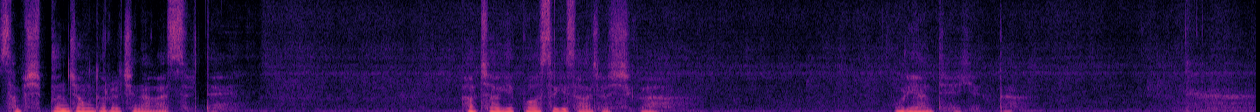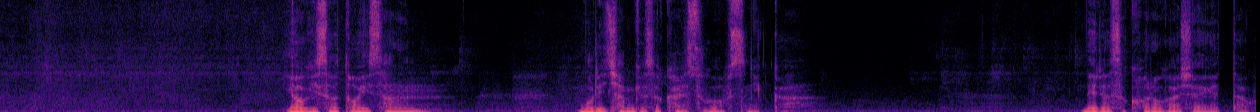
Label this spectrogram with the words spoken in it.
30분 정도를 지나갔을 때 갑자기 버스 기사 아저씨가 우리한테 얘기했다. 여기서 더 이상은 물이 잠겨서 갈 수가 없으니까 내려서 걸어가셔야겠다고.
